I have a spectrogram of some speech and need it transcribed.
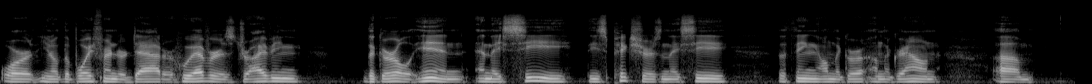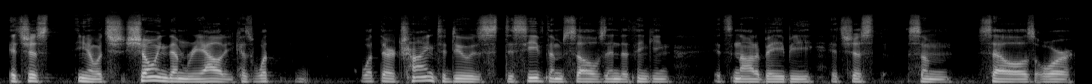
or you know the boyfriend or dad or whoever is driving the girl in and they see these pictures and they see the thing on the gr- on the ground um, it's just you know it's showing them reality because what what they're trying to do is deceive themselves into thinking it's not a baby it's just some cells or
